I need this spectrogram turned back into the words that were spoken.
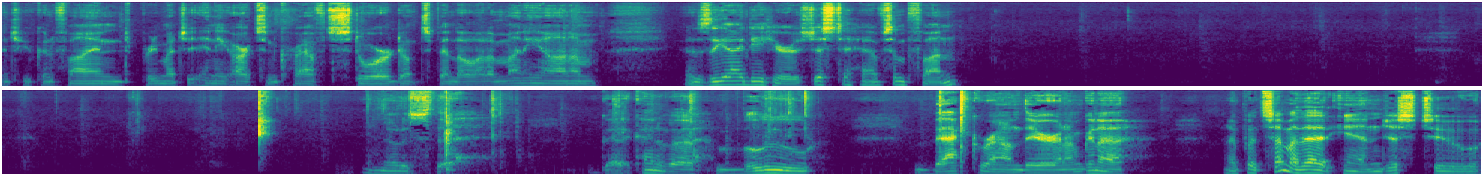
that you can find pretty much at any arts and crafts store. Don't spend a lot of money on them. Because the idea here is just to have some fun. You notice the got a kind of a blue background there and I'm gonna I put some of that in just to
